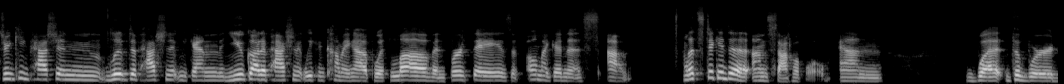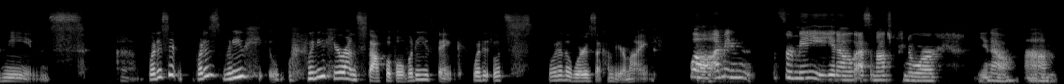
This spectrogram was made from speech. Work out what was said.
drinking passion lived a passionate weekend. You've got a passionate weekend coming up with love and birthdays, and oh my goodness. Um, let's dig into unstoppable and what the word means. Uh, what is it? What is when you when you hear unstoppable? What do you think? What what's what are the words that come to your mind? Well, I mean, for me, you know, as an entrepreneur, you know, um,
